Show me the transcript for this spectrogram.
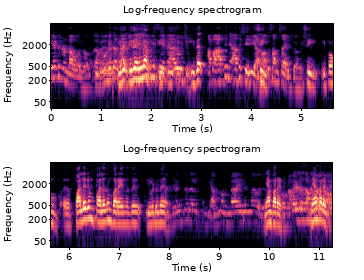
കേട്ടിട്ടുണ്ടാവുമല്ലോ. ഇത് ഇതെല്ലാം അപ്പൊ അതിന് അത് ശരിയാണ്? അത് സംസാരിച്ചു സി. ഇപ്പം പലരും പലതും പറയുന്നത് ഇവിടുന്ന് ഞാൻ പറയട്ടെ. ഞാൻ പറയട്ടെ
